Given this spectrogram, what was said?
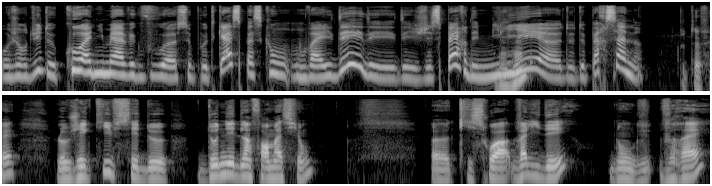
aujourd'hui de co-animer avec vous ce podcast parce qu'on va aider, des, j'espère, des milliers mhm. de personnes tout à fait. L'objectif, c'est de donner de l'information euh, qui soit validée, donc vraie,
